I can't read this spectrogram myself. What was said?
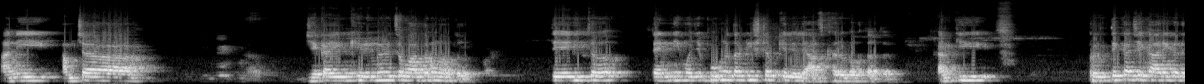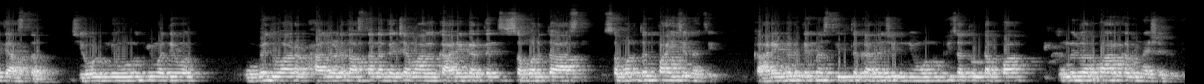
आणि आमच्या जे काही खेळमेळीचं वातावरण होतं ते इथं त्यांनी म्हणजे पूर्णतः डिस्टर्ब केलेले आज खरं बघता तर. कारण की प्रत्येकाचे कार्यकर्ते असतात. शेवट निवडणुकीमध्ये उमेदवार हा लढत असताना त्याच्यामागे कार्यकर्त्यांचं समर्थ अस- समर्थन पाहिजे ना ते कार्यकर्ते नसतील तर कदाचित निवडणुकीचा तो टप्पा उमेदवार पार करू नाही शकते.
